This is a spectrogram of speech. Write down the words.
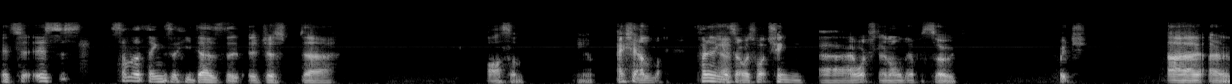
it's it's just some of the things that he does that are just uh, awesome. You know, actually, I, funny thing Yeah. is, I was watching uh, I watched an old episode, which uh, uh,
